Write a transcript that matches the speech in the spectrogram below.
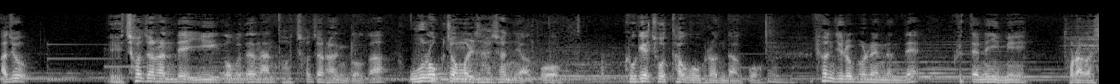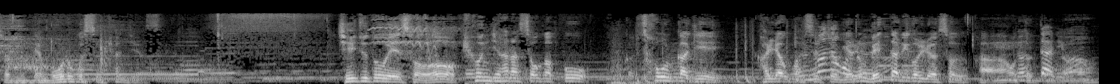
아주 이 처절한데 이거보다 난 더 처절한 거가 우록정을 자셨냐고 그게 좋다고 그런다고 편지를 보냈는데 그때는 이미 돌아가셨는데 모르고 쓴 편지였어요. 제주도에서 편지 하나 써갖고 서울까지 가려고 했을 적에는 걸려요? 몇 달이 걸려서 가 몇 어떤 달이요?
